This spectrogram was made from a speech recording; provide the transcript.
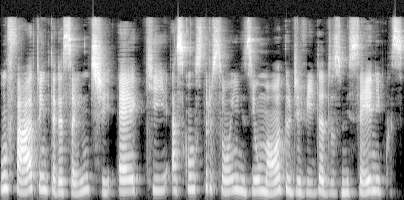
Um fato interessante é que as construções e o modo de vida dos micênicos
